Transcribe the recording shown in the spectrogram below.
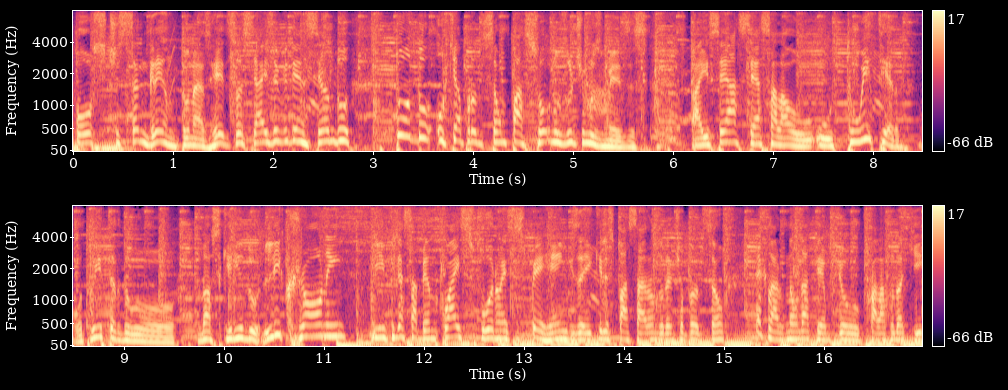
post sangrento nas redes sociais evidenciando tudo o que a produção passou nos últimos meses. Aí você acessa lá o, o, Twitter, o Twitter do nosso querido Lee Cronin e fica sabendo quais foram esses perrengues aí que eles passaram durante a produção. É claro que não dá tempo de eu falar tudo aqui.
